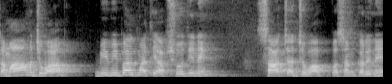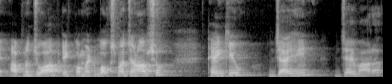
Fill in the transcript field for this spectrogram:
તમામ જવાબ બી વિભાગમાંથી આપ શોધીને સાચા જવાબ પસંદ કરીને આપનો જવાબ એક કોમેન્ટ બોક્સમાં જણાવશો. થેન્ક યુ જય હિન્દ. જય ભારત.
